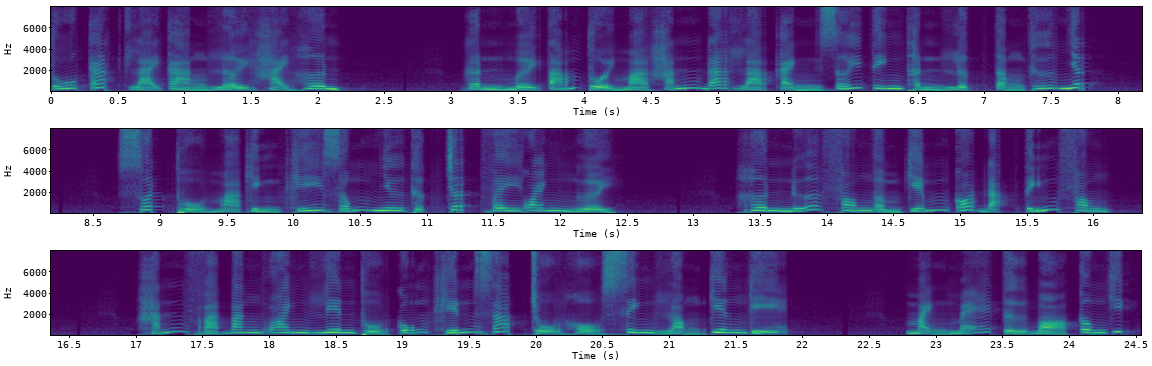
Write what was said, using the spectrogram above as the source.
Tú Cát lại càng lợi hại hơn. Gần 18 tuổi mà hắn đã là cảnh giới tinh thần lực tầng thứ nhất. Xuất thủ mà kinh khí giống như thực chất vây quanh người. Hơn nữa phong ẩm kiếm có đặc tính phong. Hắn và băng oanh liên thủ cũng khiến giáp chủ hổ sinh lòng kiêng kỵ. Mạnh mẽ từ bỏ công kích.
